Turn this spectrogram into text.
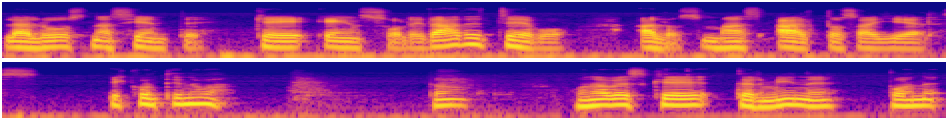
la luz naciente que en soledades llevo a los más altos ayeres. Y continúa. Una vez que termine, pone.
